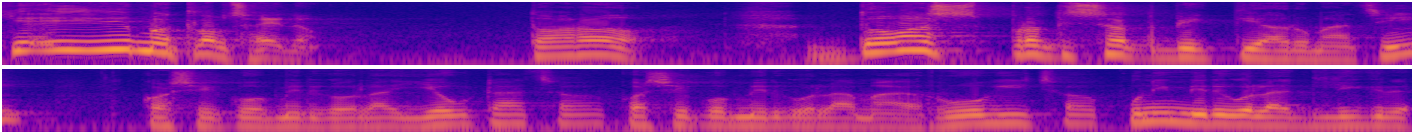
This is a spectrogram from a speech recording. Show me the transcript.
केही मतलब छैन। तर दस प्रतिशत व्यक्तिहरूमा चाहिँ कसैको मृगौला एउटा छ कसैको मृगौलामा रोगी छ कुनै मृगौला लिएर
